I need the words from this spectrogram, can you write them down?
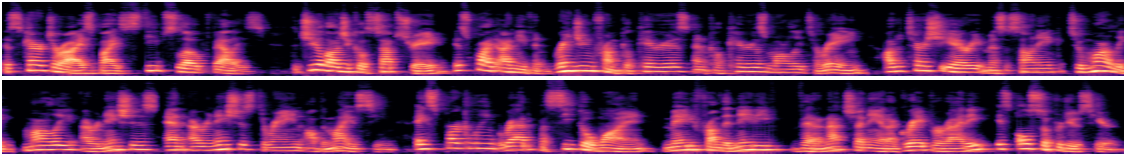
is characterized by steep sloped valleys. The geological substrate is quite uneven, ranging from calcareous and calcareous marly terrain of tertiary Mesozoic to marly, marly arenaceous, and arenaceous terrain of the Miocene. A sparkling red Passito wine made from the native Vernaccia Nera grape variety is also produced here.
